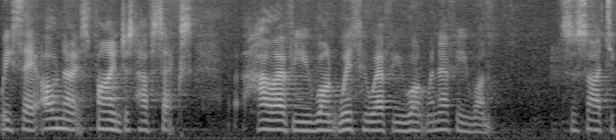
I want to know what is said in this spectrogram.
we say, oh no, it's fine, just have sex however you want, with whoever you want, whenever you want. Society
